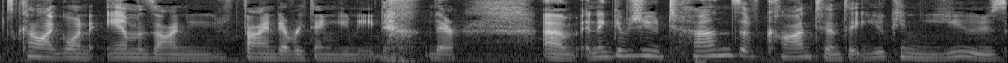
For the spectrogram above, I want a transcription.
it's kind of like going to Amazon, you find everything you need there. Um, and it gives you tons of content that you can use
